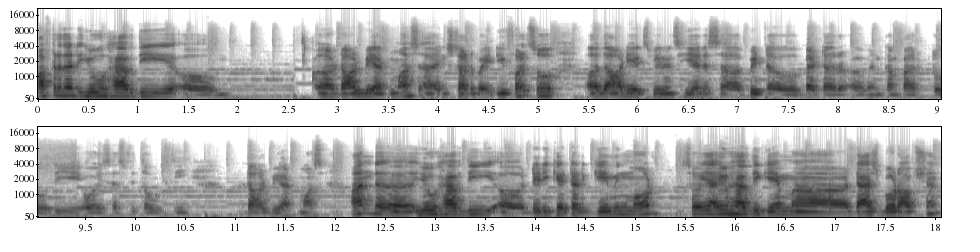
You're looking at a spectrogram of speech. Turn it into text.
After that you have the um, uh, Dolby Atmos uh, installed by default. So uh, the audio experience here is a bit uh, better uh, when compared to the OSS without the Dolby Atmos. And uh, you have the dedicated gaming mode. So yeah, you have the game dashboard option.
